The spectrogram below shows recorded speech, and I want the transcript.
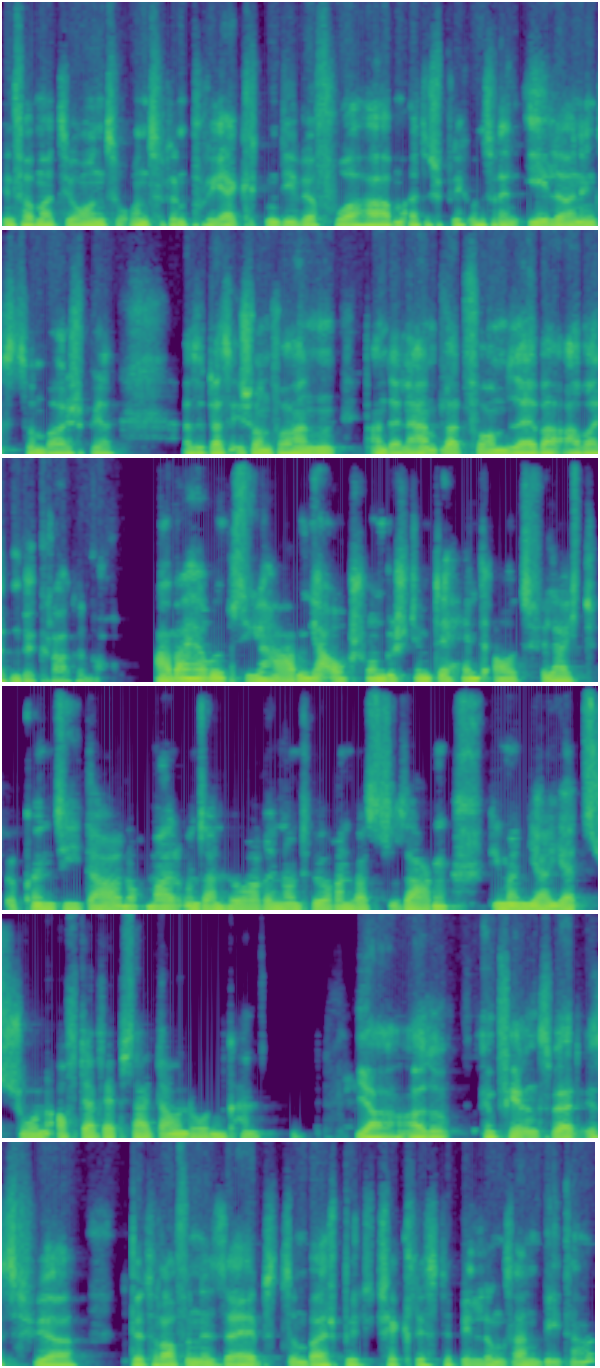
Informationen zu unseren Projekten, die wir vorhaben, also sprich unseren E-Learnings zum Beispiel. Also das ist schon vorhanden. An der Lernplattform selber arbeiten wir gerade noch. Aber Herr Rüb, Sie haben ja auch schon bestimmte Handouts. Vielleicht können Sie da nochmal unseren Hörerinnen und Hörern was zu sagen, die man ja jetzt schon auf der Website downloaden kann. Ja, also empfehlenswert ist für Betroffene selbst zum Beispiel die Checkliste Bildungsanbieter.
